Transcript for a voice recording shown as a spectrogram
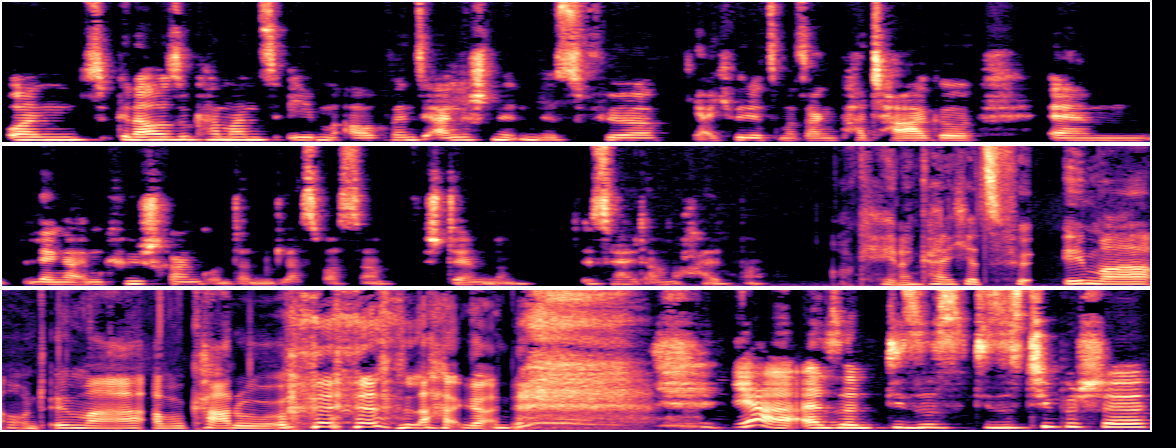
Und genauso kann man es eben auch, wenn sie angeschnitten ist, für, ja, ich würde jetzt mal sagen, ein paar Tage ähm, länger im Kühlschrank und dann ein Glas Wasser stellen. Dann ist sie halt auch noch haltbar. Okay, dann kann ich jetzt für immer und immer Avocado lagern. Ja, also dieses, dieses typische,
